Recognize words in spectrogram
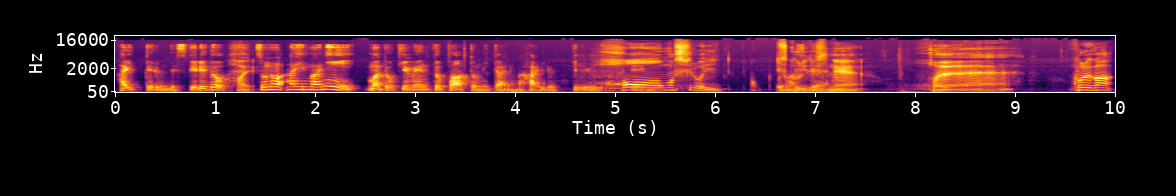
入ってるんですけれど、はい、その合間に、まあ、ドキュメントパートみたいなのが入るっていう。はあ、面白い作りですね。へえこれが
